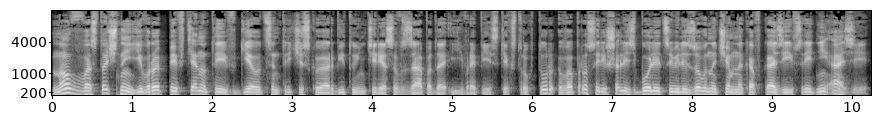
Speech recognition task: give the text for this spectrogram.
Но в Восточной Европе, втянутой в геоцентрическую орбиту интересов Запада и европейских структур, вопросы решались более цивилизованно, чем на Кавказе и в Средней Азии.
